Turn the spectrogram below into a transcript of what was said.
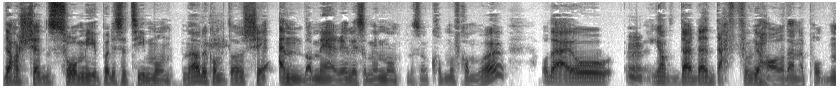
det har skjedd så mye på disse ti månedene, og det kommer til å skje enda mer liksom, i månedene som kommer framover. Og det er jo Mm. det, er, det er derfor vi har denne poden.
